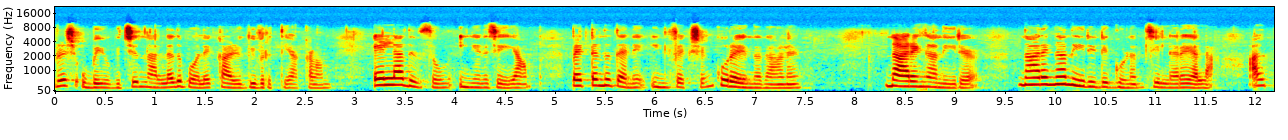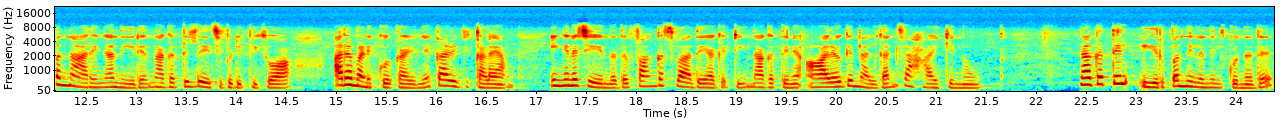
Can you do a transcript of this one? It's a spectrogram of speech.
ബ്രഷ് ഉപയോഗിച്ച് നല്ലതുപോലെ കഴുകി വൃത്തിയാക്കണം. എല്ലാ ദിവസവും ഇങ്ങനെ ചെയ്യാം. പെട്ടെന്ന് തന്നെ ഇൻഫെക്ഷൻ കുറയുന്നതാണ്. നാരങ്ങാ നീര് നാരങ്ങാ നീരിന്റെ ഗുണം ചില്ലറയല്ല. അല്പം നാരങ്ങാ നീര് നഖത്തിൽ തേച്ച് പിടിപ്പിക്കുക. അരമണിക്കൂർ കഴിഞ്ഞ് കഴുകിക്കളയാം. ഇങ്ങനെ ചെയ്യുന്നത് ഫംഗസ് ബാധയെ അകറ്റി നഖത്തിന് ആരോഗ്യം നൽകാൻ സഹായിക്കുന്നു. നഖത്തിൽ ഈർപ്പം നിലനിൽക്കുന്നത്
